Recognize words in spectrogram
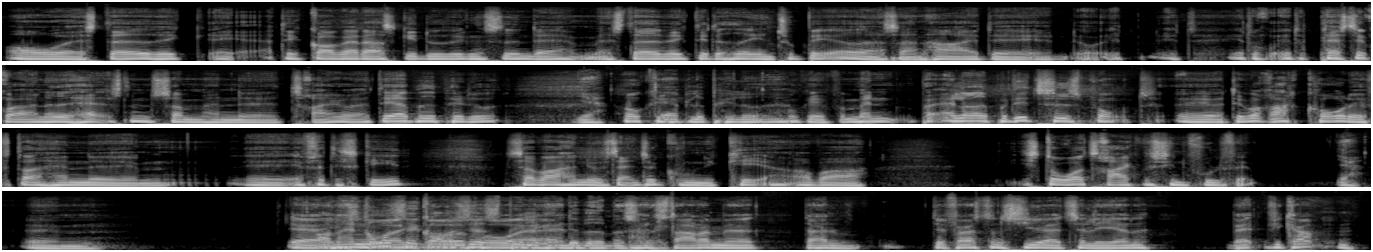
Og øh, stadigvæk, øh, det kan godt være, der er sket udvikling siden da, men stadigvæk det, der hedder intuberet, altså han har et, øh, et, et, et, et, plastikrør nede i halsen, som han øh, trækker. Det er blevet pillet ud? Ja, okay. det er blevet pillet ud. Ja. Okay, men på, allerede på det tidspunkt, øh, og det var ret kort efter, han, øh, øh, efter det skete, så var han jo i stand til at kommunikere, og var i store træk ved sin fulde fem. Ja. Øhm, Ja, Om han nogensinde kommer til at spille igen, han, det ved man så Han ikke. starter med, at da han, det første, han siger, er til lægerne, vandt vi kampen?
